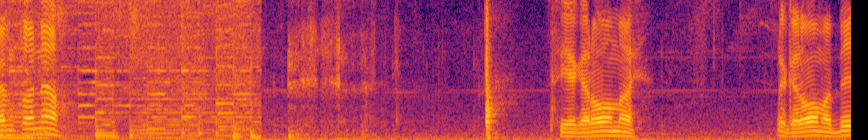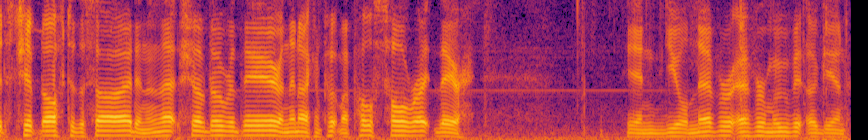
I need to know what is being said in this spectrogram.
We're having fun now. See, I got all my I got all my bits chipped off to the side and then that shoved over there and then I can put my post hole right there. And you'll never ever move it again.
